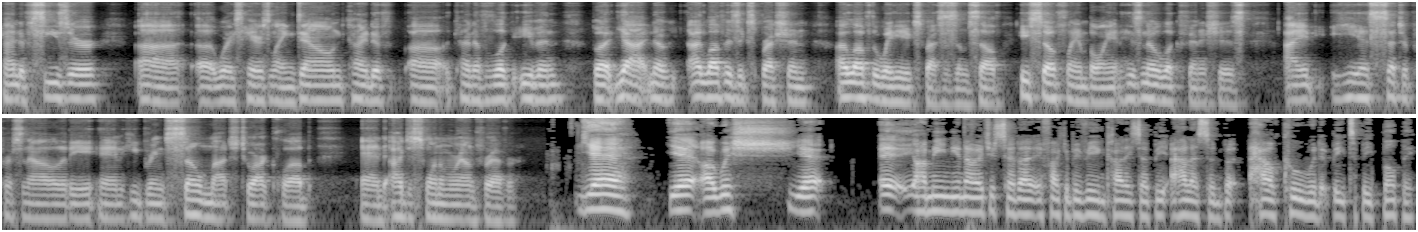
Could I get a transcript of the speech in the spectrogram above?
kind of Caesar, uh, uh, where his hair's laying down, kind of, uh, kind of look even. But yeah, no, I love his expression. I love the way he expresses himself. He's so flamboyant. His no look finishes. I he has such a personality, and he brings so much to our club, and I just want him around forever. Yeah, yeah. I wish. Yeah, I mean, you know, I just said uh, if I could be reincarnated, I'd be Alisson, but how cool would it be to be Bobby?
